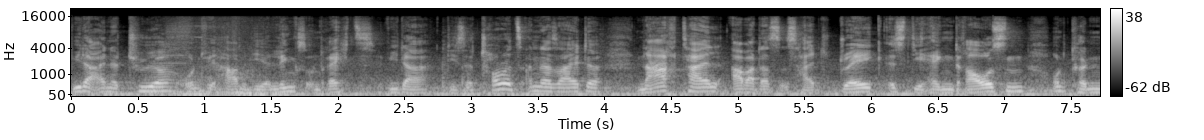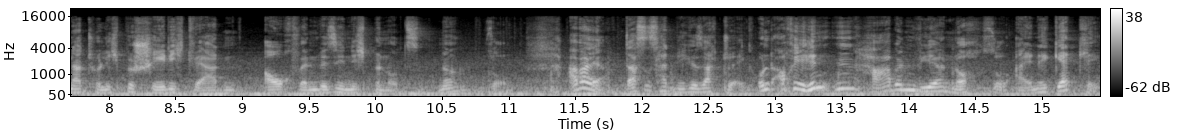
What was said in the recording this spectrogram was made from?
wieder eine Tür und wir haben hier links und rechts wieder diese Turrets an der Seite. Nachteil, aber das ist halt Drake, ist, die hängen draußen und können natürlich beschädigt werden, auch wenn wir sie nicht benutzen. Ne? So. Aber ja, das ist halt wie gesagt Drake. Und auch hier hinten haben wir noch so eine Gatling.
